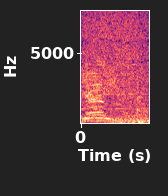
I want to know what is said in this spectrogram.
Falcon!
